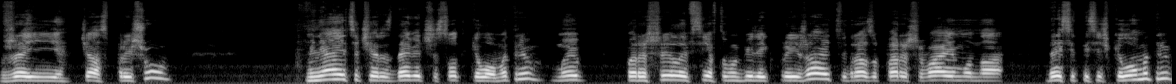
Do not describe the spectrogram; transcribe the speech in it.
вже її час прийшов. Міняється через 9600 кілометрів. Ми перешили всі автомобілі, які приїжджають, відразу перешиваємо на 10 тисяч кілометрів.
